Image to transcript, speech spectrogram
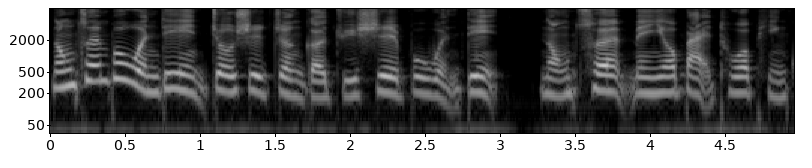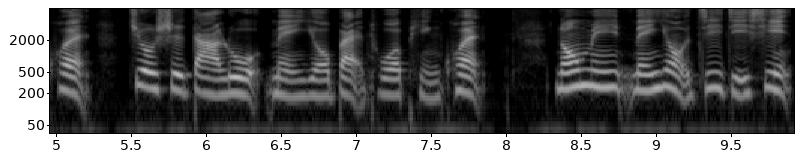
农村不稳定，就是整个局势不稳定。农村没有摆脱贫困，就是大陆没有摆脱贫困。农民没有积极性，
